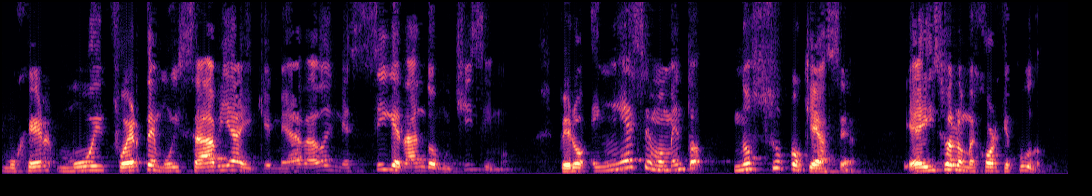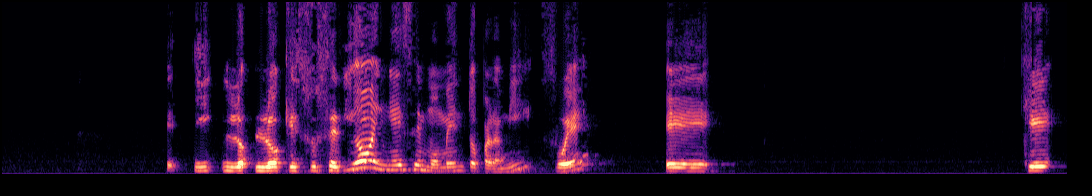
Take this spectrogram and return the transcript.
mujer muy fuerte, muy sabia y que me ha dado y me sigue dando muchísimo. Pero en ese momento no supo qué hacer. E hizo lo mejor que pudo. E, y lo, que sucedió en ese momento para mí fue eh, que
